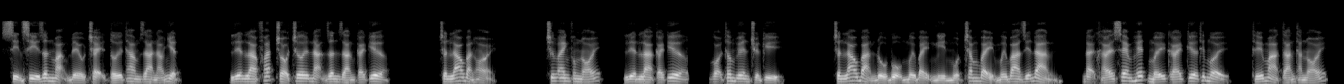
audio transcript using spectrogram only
xin xì dân mạng đều chạy tới tham gia náo nhiệt. Liền là phát trò chơi nạn dân dán cái kia. Trần lão bản hỏi. Trương anh phong nói liền là cái kia, gọi thâm viên truyền kỳ. Trần lão bản đổ bộ 17.173 diễn đàn, đại khái xem hết mấy cái kia thiết mời, thế mà tán thắn nói,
